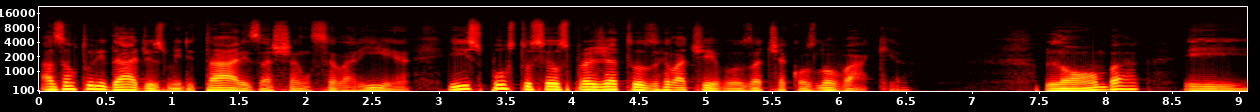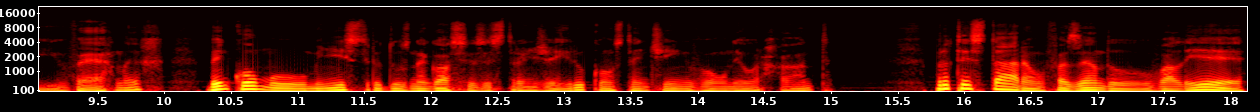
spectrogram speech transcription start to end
as autoridades militares à chancelaria e exposto seus projetos relativos à Tchecoslováquia. Lombard e Werner, bem como o ministro dos Negócios Estrangeiros, Konstantin von Neurhand, protestaram, fazendo valer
